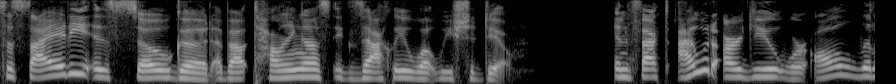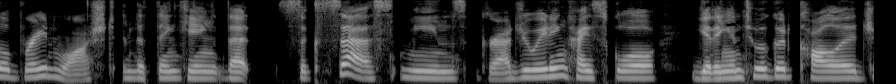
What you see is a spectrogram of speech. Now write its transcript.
Society is so good about telling us exactly what we should do. In fact, I would argue we're all a little brainwashed into thinking that Success means graduating high school, getting into a good college,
